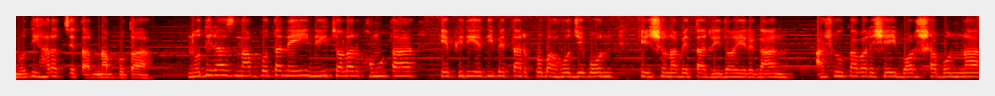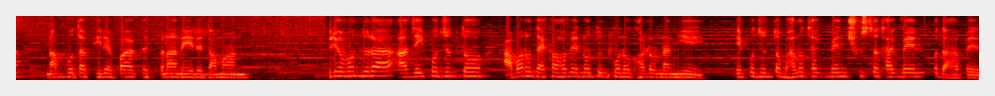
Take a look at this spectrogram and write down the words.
নদী হারাচ্ছে তার নাব্যতা। নদীর আজ নাব্যতা নেই নেই চলার ক্ষমতা। কে ফিরিয়ে দিবে তার প্রবাহ জীবন, কে শোনাবে তার হৃদয়ের গান। আসুক আবার সেই বর্ষা বন্যা, নাব্যতা ফিরে পাক প্রাণের দামান। প্রিয় বন্ধুরা, আজ এই পর্যন্ত আবারও দেখা হবে নতুন কোনো ঘটনা নিয়ে। এ পর্যন্ত ভালো থাকবেন, সুস্থ থাকবেন, খোদা হাফেজ।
